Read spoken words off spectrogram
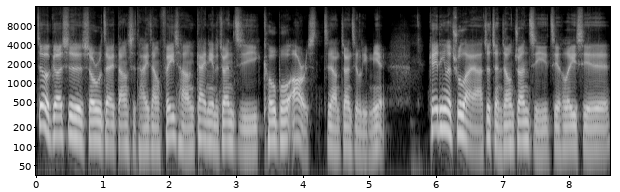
这首歌是收录在当时他一张非常概念的专辑《Kobo Hours》这张专辑里面。可以听得出来啊，这整张专辑结合了一些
